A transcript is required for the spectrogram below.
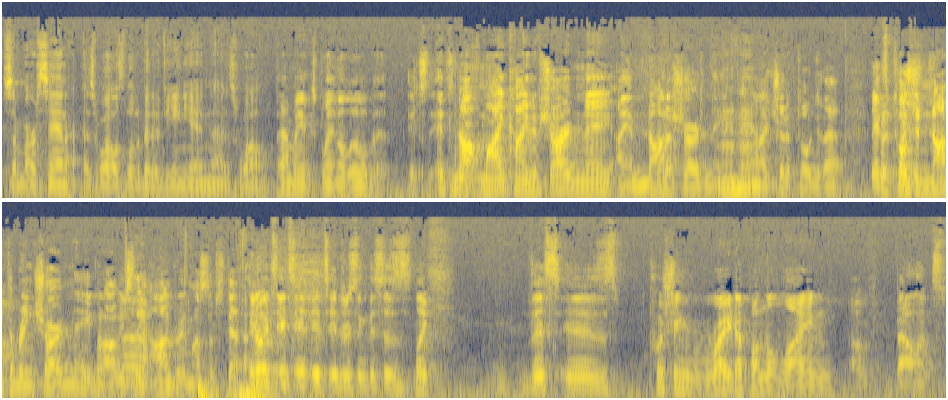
some Marsanne, as well as a little bit of Viognier in that as well. That may explain a little bit. It's it's not my kind of Chardonnay. I am not a Chardonnay fan. I should have told you that. Should It's have told push- you not to bring Chardonnay, but obviously Andre must have stepped You know, it's, it's it's interesting. This is like this is pushing right up on the line of balance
